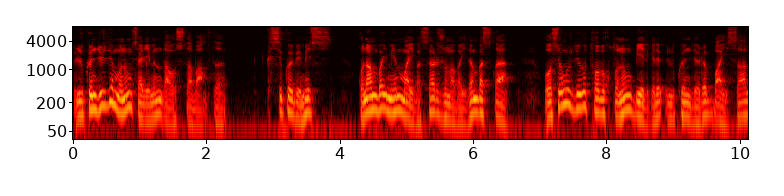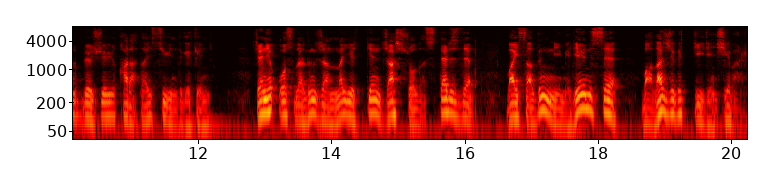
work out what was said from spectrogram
Үлкендер де мұның сәлемін дауыстап алды. Кісі көп емес құнанбай мен майбасар жұмабайдан басқа осы өңірдегі тобықтының белгілі үлкендері байсал бөжей қаратай сүйіндік екен және осылардың жанына ерткен жас жолдасы тәрізді байсалдың немере інісі бала жігіт жиренше бар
